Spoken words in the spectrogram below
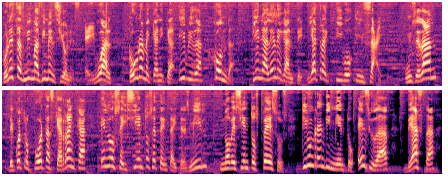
Con estas mismas dimensiones e igual con una mecánica híbrida, Honda tiene al elegante y atractivo Insight, un sedán de cuatro puertas que arranca en los 673.900 pesos. Tiene un rendimiento en ciudad de hasta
